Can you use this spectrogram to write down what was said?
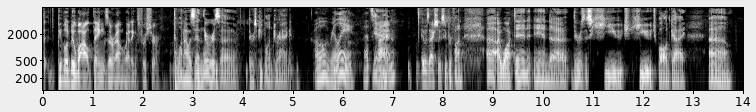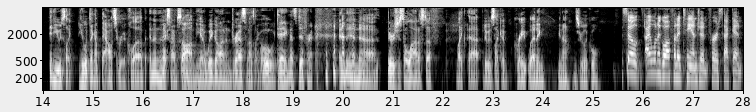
Th- People do wild things around weddings for sure. The one I was in, there was uh, there was people in drag. Oh, really? That's Yeah. fun. It was actually super fun. Uh, I walked in and uh, there was this huge, huge bald guy. Um, and he was like, he looked like a bouncer at a club. And then the next time I saw him, he had a wig on and a dress. And I was like, oh, dang, that's different. and then uh, there was just a lot of stuff like that. But it was like a great wedding. You know, it was really cool. So I want to go off on a tangent for a second.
